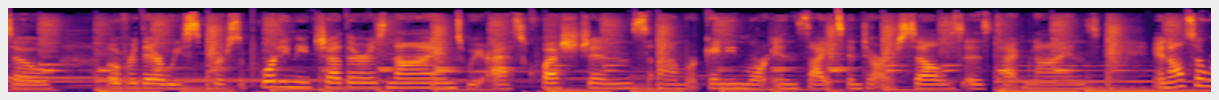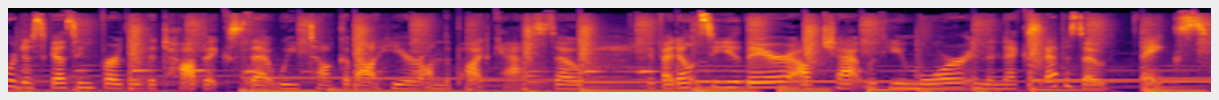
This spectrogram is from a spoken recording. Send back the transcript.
So, over there, we, are supporting each other as nines, we ask questions, um, we're gaining more insights into ourselves as Type 9s, and also we're discussing further the topics that we talk about here on the podcast. So, if I don't see you there, I'll chat with you more in the next episode. Thanks.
